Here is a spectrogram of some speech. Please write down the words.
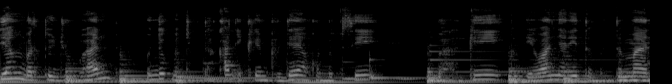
yang bertujuan untuk menciptakan iklim kerja yang kondusif bagi karyawannya nih teman-teman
